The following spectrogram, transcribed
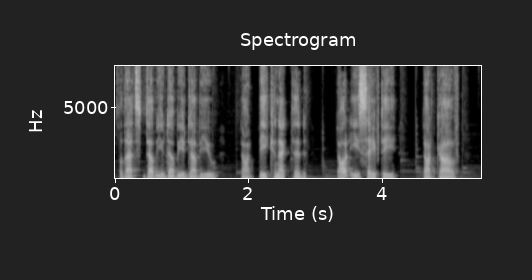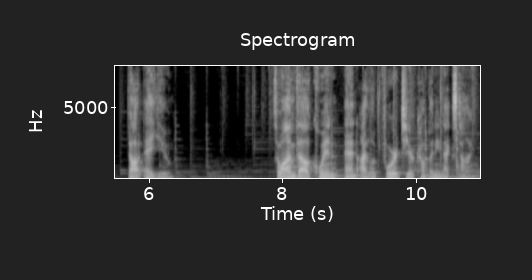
So that's www.beconnected.esafety.gov.au. So I'm Val Quinn, and I look forward to your company next time.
